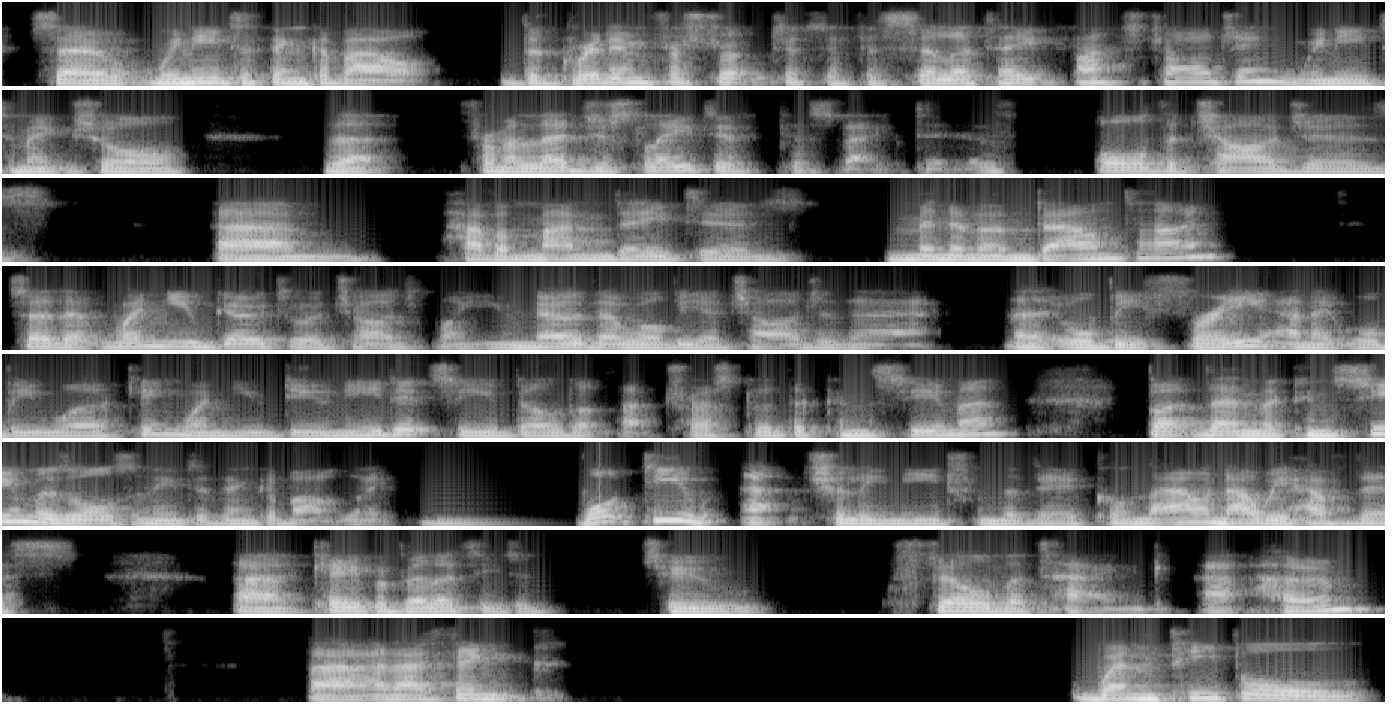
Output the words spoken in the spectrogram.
So we need to think about the grid infrastructure to facilitate fast charging. We need to make sure that, from a legislative perspective, all the chargers um, have a mandated minimum downtime so that when you go to a charge point, you know there will be a charger there. It will be free and it will be working when you do need it. So you build up that trust with the consumer. But then the consumers also need to think about like, what do you actually need from the vehicle now? Now we have this uh, capability to to fill the tank at home. Uh, and I think when people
